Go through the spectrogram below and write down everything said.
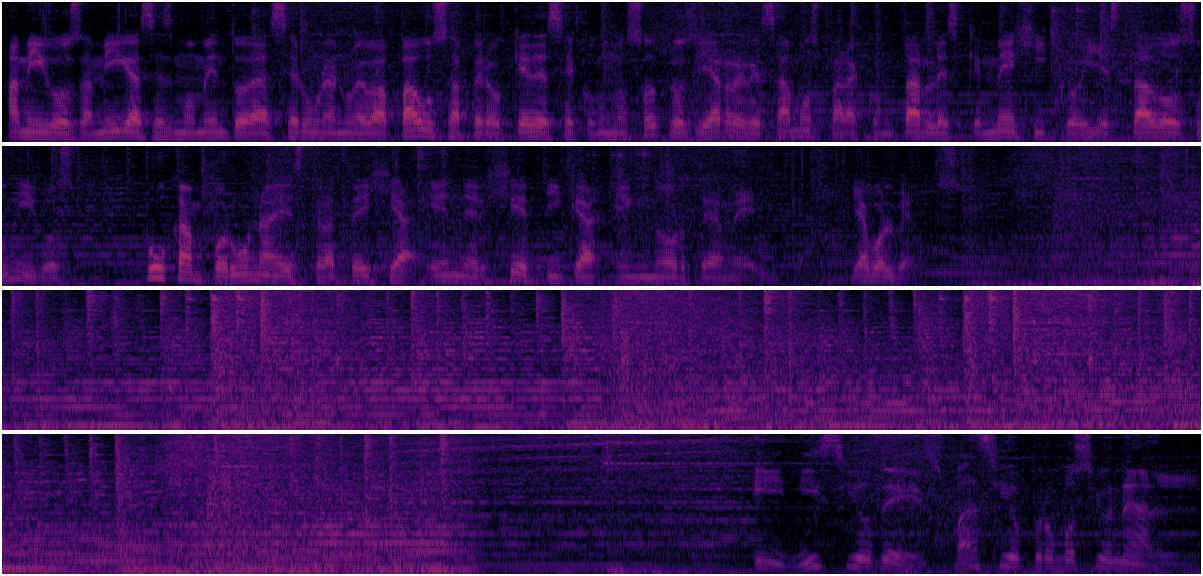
Amigos, amigas, es momento de hacer una nueva pausa, pero quédese con nosotros. Ya regresamos para contarles que México y Estados Unidos pujan por una estrategia energética en Norteamérica. Ya volvemos. Inicio de espacio promocional.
